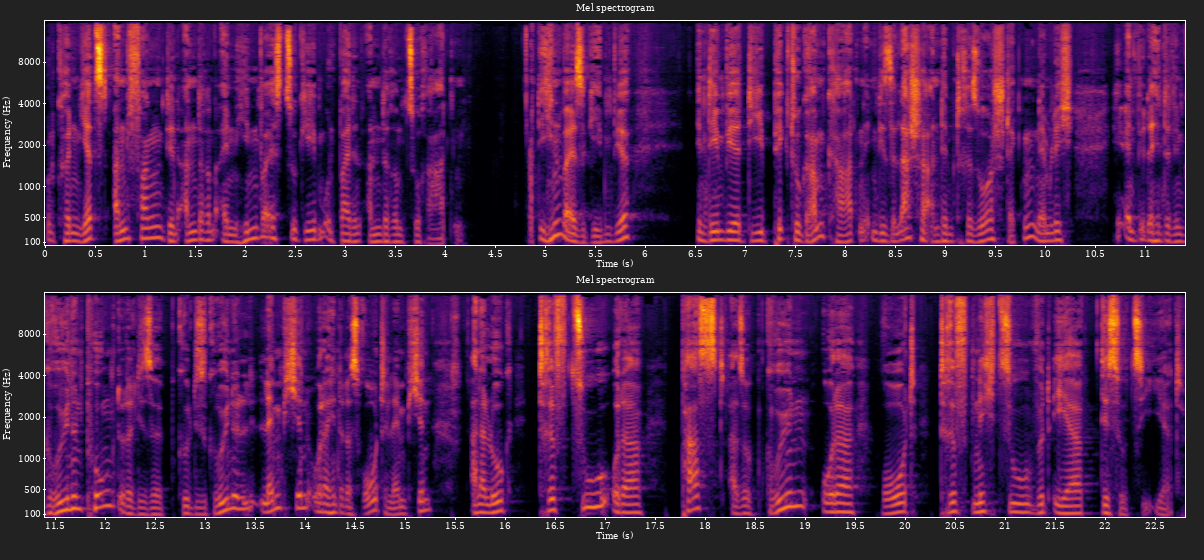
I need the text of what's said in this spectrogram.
und können jetzt anfangen, den anderen einen Hinweis zu geben und bei den anderen zu raten. Die Hinweise geben wir, indem wir die Piktogrammkarten in diese Lasche an dem Tresor stecken, nämlich entweder hinter den grünen Punkt oder diese, diese grüne Lämpchen oder hinter das rote Lämpchen. Analog trifft zu oder passt, also grün oder rot trifft nicht zu, wird eher dissoziiert.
